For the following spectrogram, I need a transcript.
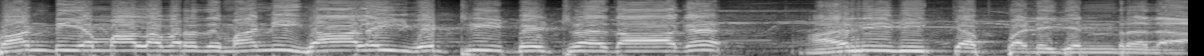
பாண்டியம்மாள் அவரது மணி காலை வெற்றி பெற்றதாக அறிவிக்கப்படுகின்றதா?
